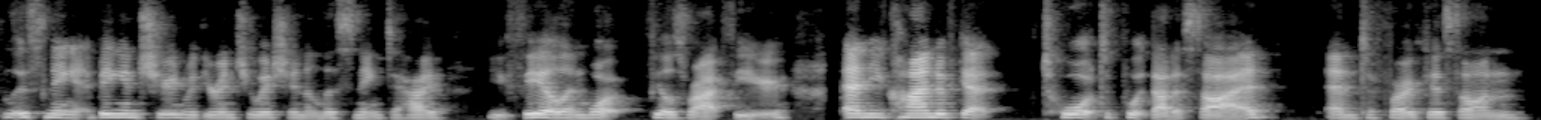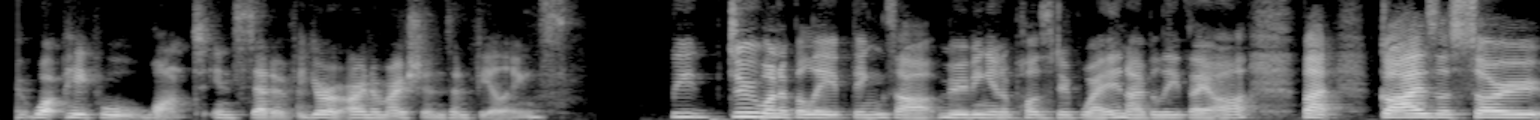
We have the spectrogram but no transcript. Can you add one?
listening being in tune with your intuition and listening to how you feel and what feels right for you. And you kind of get taught to put that aside and to focus on what people want instead of your own emotions and feelings we do want to believe things are moving in a positive way, and I believe they are. But guys are so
